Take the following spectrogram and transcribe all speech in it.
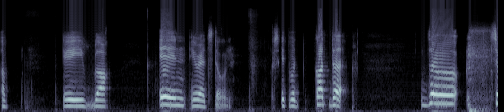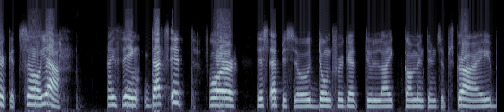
a, a block in a redstone. Because it would cut the the circuit. So yeah, I think that's it for this episode. Don't forget to like, comment, and subscribe.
